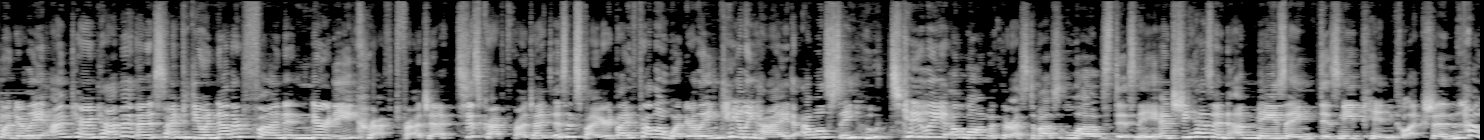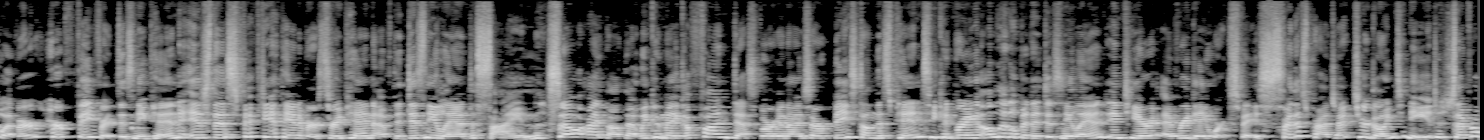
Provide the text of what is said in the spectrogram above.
Wonderly, I'm Karen Kavett, and it's time to do another fun, nerdy craft project. This craft project is inspired by fellow Wonderling Kayley Hyde, I will say hoot. Kayley, along with the rest of us, loves Disney, and she has an amazing Disney pin collection. However, her favorite Disney pin is this 50th anniversary pin of the Disneyland sign. So I thought that we could make a fun desk organizer based on this pin so you can bring a little bit of Disneyland into your everyday workspace. For this project, you're going to need several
